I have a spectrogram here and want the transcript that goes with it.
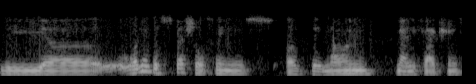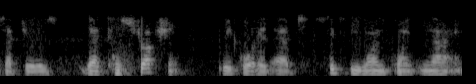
The uh, one of the special things of the non-manufacturing sector is that construction reported at 61.9,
